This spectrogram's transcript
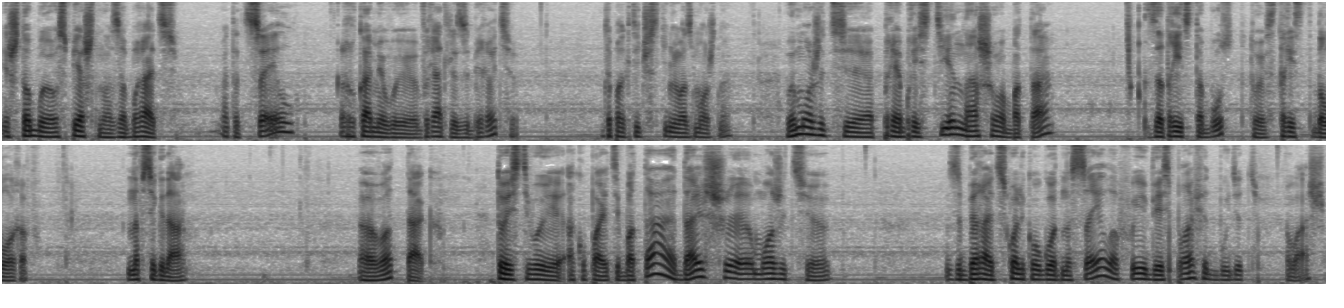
И чтобы успешно забрать этот sale, руками вы вряд ли заберете. Это практически невозможно вы можете приобрести нашего бота за 300 BUSD, то есть 300 долларов, навсегда. Э, вот так. То есть вы окупаете бота, дальше можете забирать сколько угодно сейлов, и весь профит будет ваш.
